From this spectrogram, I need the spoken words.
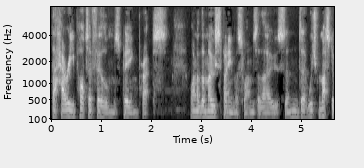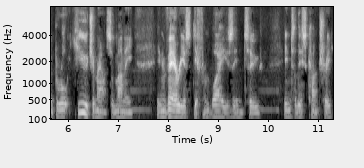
The Harry Potter films being perhaps one of the most famous ones of those, and uh, which must have brought huge amounts of money in various different ways into into this country.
